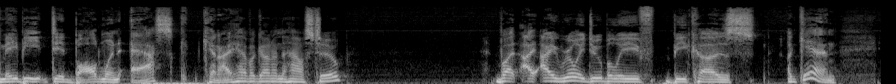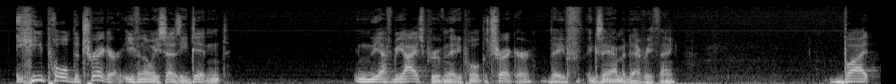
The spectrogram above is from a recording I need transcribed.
maybe did Baldwin ask, "Can I have a gun in the house too?" But I, I really do believe because again, he pulled the trigger, even though he says he didn't. And the FBI has proven that he pulled the trigger. They've examined everything. But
